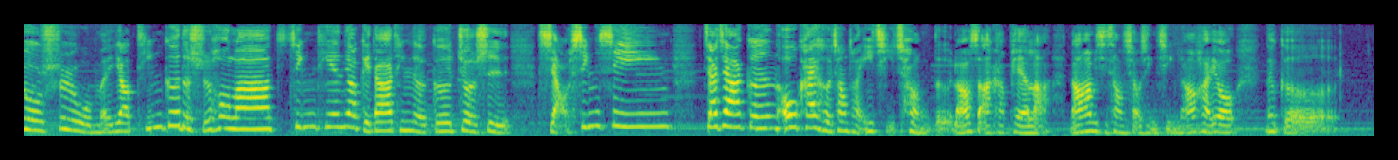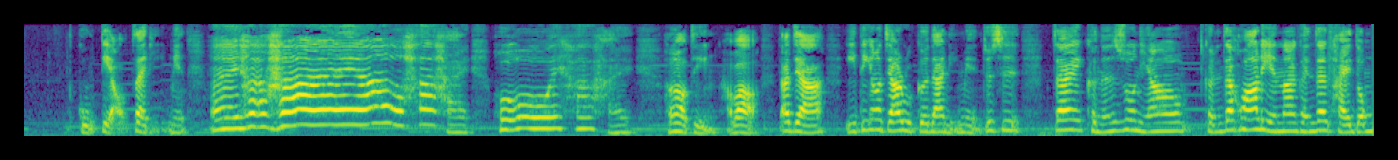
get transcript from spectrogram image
就是我们要听歌的时候啦！今天要给大家听的歌就是《小星星》，佳佳跟欧开合唱团一起唱的，然后是阿卡贝拉，然后他们一起唱《小星星》，然后还有那个鼓调在里面。哎嗨嗨呀，嗨嗨海，吼喂哈海，很好听，好不好？大家一定要加入歌单里面，就是在可能是说你要可能在花莲呐、啊，可能在台东，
